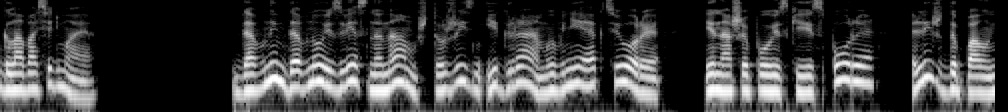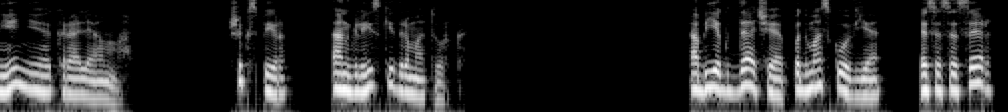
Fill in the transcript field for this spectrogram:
Глава седьмая. Давным-давно известно нам, что жизнь — игра, мы в ней актеры, и наши поиски и споры — лишь дополнение к ролям. Шекспир, английский драматург. Объект дача, Подмосковье, СССР,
